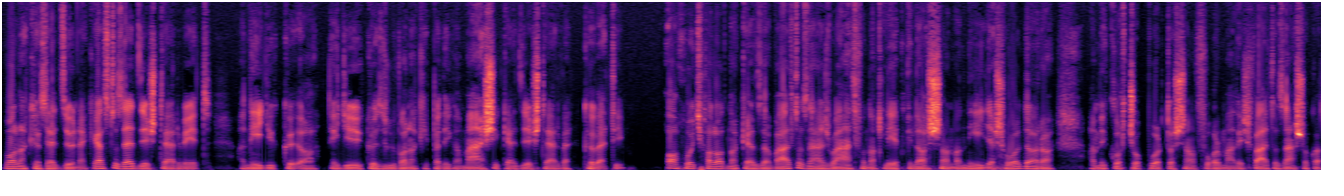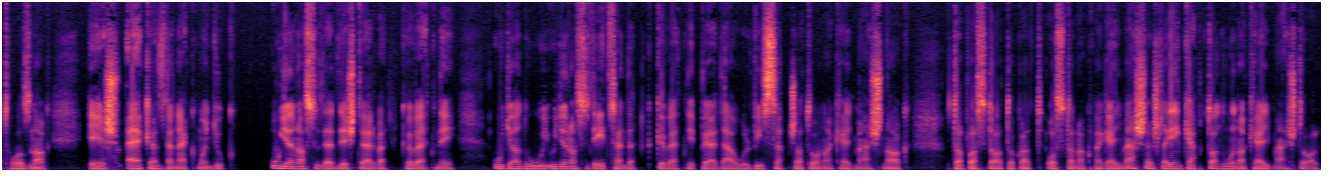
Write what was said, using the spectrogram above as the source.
Van, aki az edzőnek ezt az edzéstervét, a négyük, a négyük közül van, aki pedig a másik edzésterve követi. ahogy haladnak ezzel a változásba, át fognak lépni lassan a négyes oldalra, amikor csoportosan formális változásokat hoznak, és elkezdenek mondjuk ugyanazt az edzéstervet követni, ugyanúgy, ugyanazt az étrendet követni, például visszacsatolnak egymásnak, tapasztalatokat osztanak meg egymással, és leginkább tanulnak egymástól.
